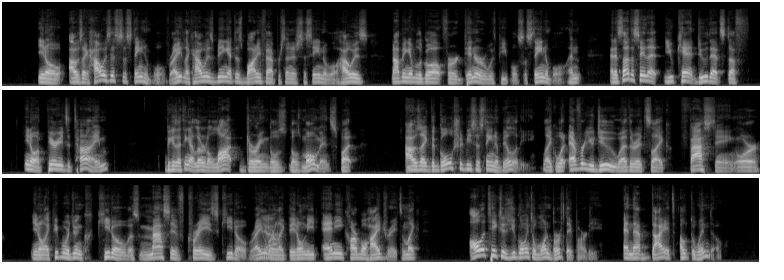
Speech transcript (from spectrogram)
you know I was like how is this sustainable right? Like how is being at this body fat percentage sustainable? How is not being able to go out for dinner with people sustainable? And and it's not to say that you can't do that stuff you know periods of time because I think I learned a lot during those those moments but I was like the goal should be sustainability. Like whatever you do whether it's like fasting or you know, like people were doing keto, this massive craze keto, right? Yeah. Where like they don't eat any carbohydrates. I'm like, all it takes is you going to one birthday party and that diet's out the window.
